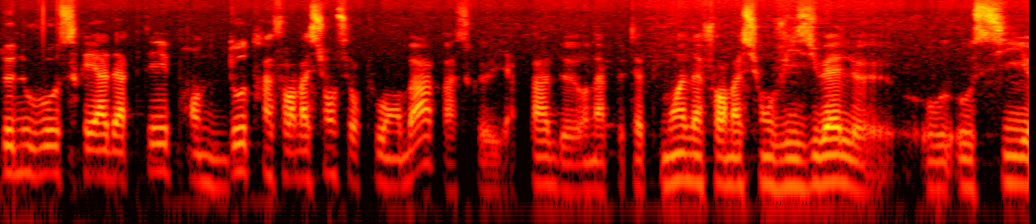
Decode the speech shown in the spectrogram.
de nouveau se réadapter, prendre d'autres informations, surtout en bas, parce qu'il n'y a pas de, on a peut-être moins d'informations visuelles aussi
